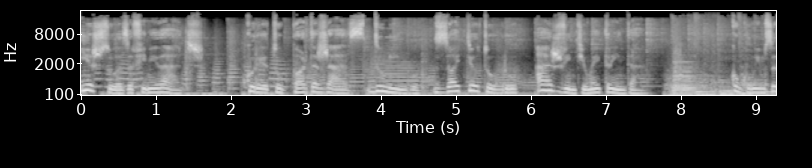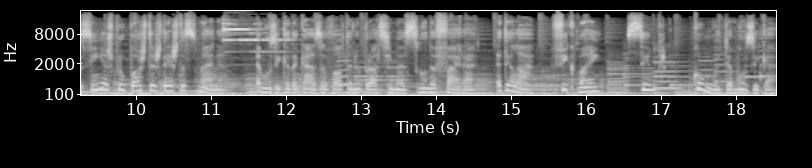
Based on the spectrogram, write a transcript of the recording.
e as suas afinidades. Coreto Porta Jazz, domingo, 18 de outubro, às 21h30. Concluímos assim as propostas desta semana. A música da casa volta na próxima segunda-feira. Até lá, fique bem, sempre com muita música.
